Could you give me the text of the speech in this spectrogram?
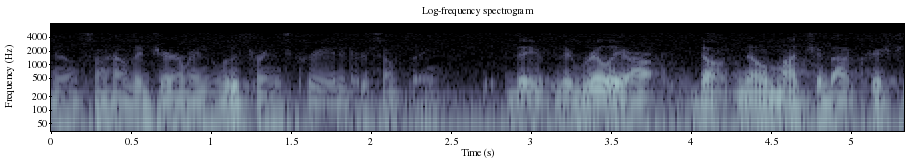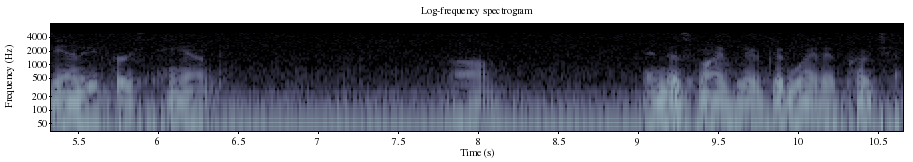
you know somehow the German Lutherans created or something. They, they really are, don't know much about Christianity firsthand. Um, and this might be a good way to approach it.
